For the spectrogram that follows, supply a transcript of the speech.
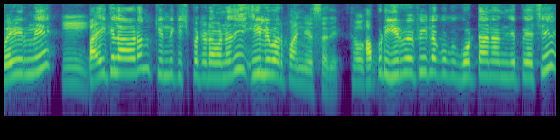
వైర్ని. పైకి లాగడం కిందికి ఇచ్చిపెట్టడం అనేది ఈ లివర్ పనిచేస్తుంది. అప్పుడు ఇరవై ఫీట్లకు ఒక గొట్టాను అని చెప్పేసి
